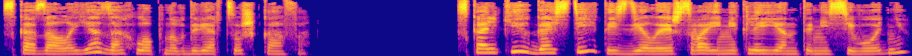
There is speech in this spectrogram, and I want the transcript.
сказала я, захлопнув дверцу шкафа. Скольких гостей ты сделаешь своими клиентами сегодня?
